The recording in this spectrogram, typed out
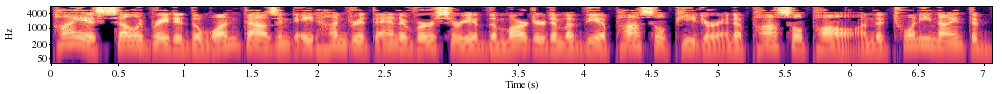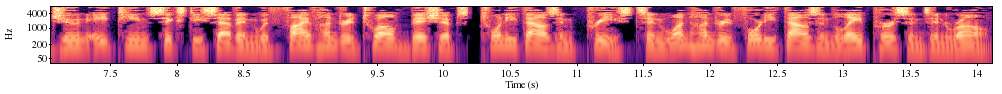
Pius celebrated the 1800th anniversary of the martyrdom of the Apostle Peter and Apostle Paul on 29 June 1867 with 512 bishops, 20,000 priests and 140,000 lay persons in Rome.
